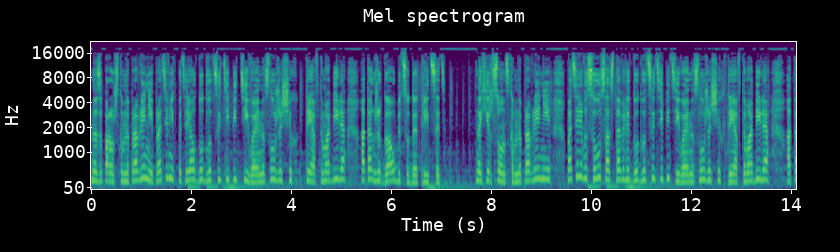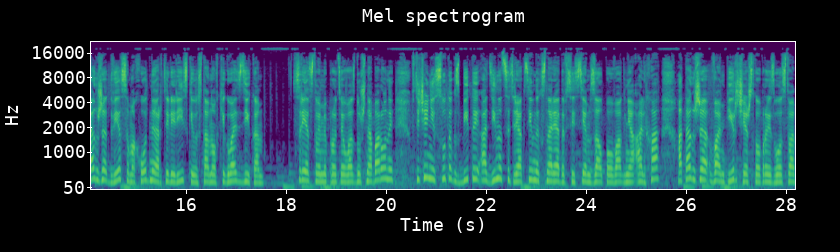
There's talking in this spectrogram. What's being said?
На запорожском направлении противник потерял до 25 военнослужащих, три автомобиля, а также гаубицу Д-30. На Херсонском направлении потери ВСУ составили до 25 военнослужащих, три автомобиля, а также две самоходные артиллерийские установки «Гвоздика». Средствами противовоздушной обороны в течение суток сбиты 11 реактивных снарядов систем залпового огня «Альха», а также «Вампир» чешского производства.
